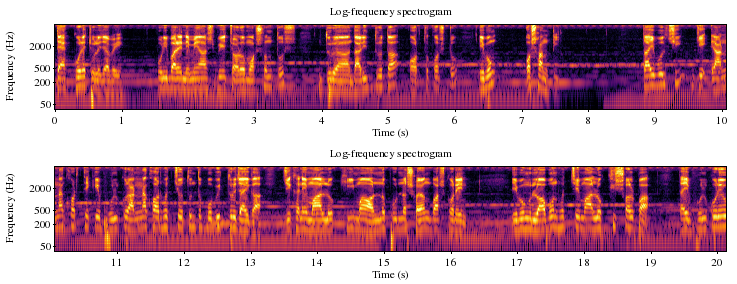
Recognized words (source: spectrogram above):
ত্যাগ করে চলে যাবে। পরিবারে নেমে আসবে চরম অসন্তোষ দারিদ্রতা, অর্থকষ্ট এবং অশান্তি। তাই বলছি যে রান্নাঘর থেকে ভুল করে রান্নাঘর হচ্ছে অত্যন্ত পবিত্র জায়গা, যেখানে মা লক্ষ্মী, মা অন্নপূর্ণা স্বয়ং বাস করেন এবং লবণ হচ্ছে মা লক্ষ্মীর স্বল্পা। তাই ভুল করেও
